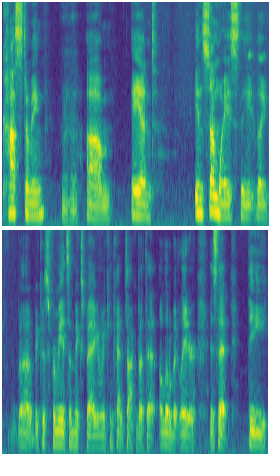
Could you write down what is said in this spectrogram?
costuming, um, and in some ways the the uh, because for me it's a mixed bag, and we can kind of talk about that a little bit later. Is that the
